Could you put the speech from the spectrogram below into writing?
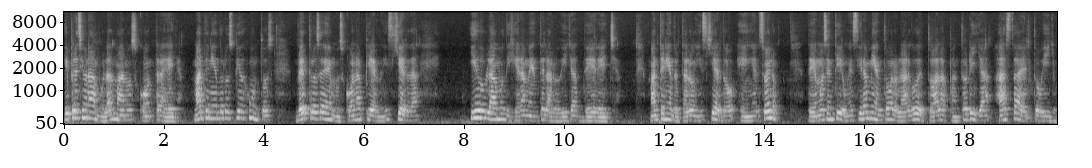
y presionamos las manos contra ella. Manteniendo los pies juntos, retrocedemos con la pierna izquierda y doblamos ligeramente la rodilla derecha, manteniendo el talón izquierdo en el suelo. Debemos sentir un estiramiento a lo largo de toda la pantorrilla hasta el tobillo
